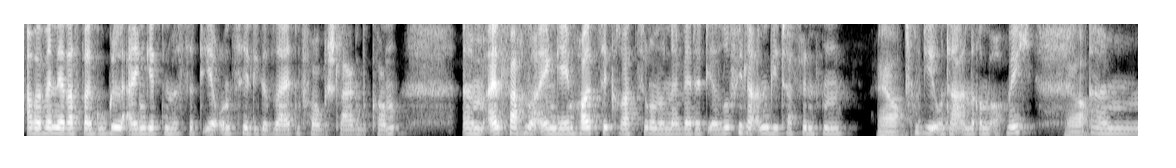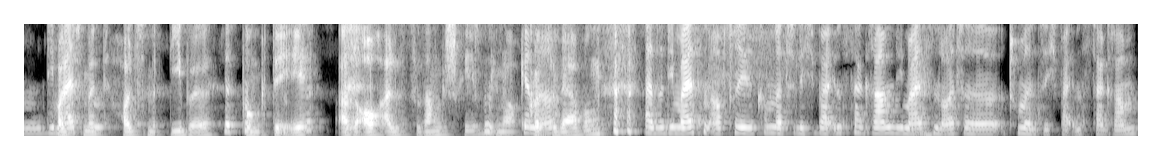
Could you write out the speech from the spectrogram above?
Aber wenn ihr das bei Google eingibt, müsstet ihr unzählige Seiten vorgeschlagen bekommen. Ähm, einfach nur eingeben Holzdekoration und dann werdet ihr so viele Anbieter finden, Ja, wie unter anderem auch mich. ja. Ähm, die Holz meisten, mit, holzmitliebe.de, also auch alles zusammengeschrieben, genau, Genau. kurze Werbung. Also die meisten Aufträge kommen natürlich über Instagram. Die meisten Leute tummeln sich bei Instagram.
